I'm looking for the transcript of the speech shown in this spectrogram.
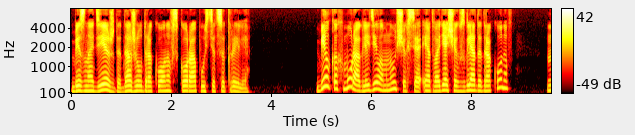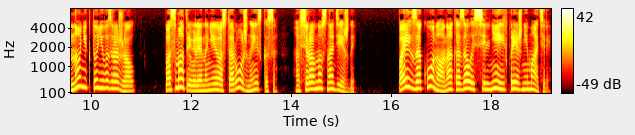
Без надежды даже у драконов скоро опустятся крылья. Белка хмуро оглядела мнущихся и отводящих взгляды драконов, но никто не возражал. Посматривали на нее осторожно, искоса, а все равно с надеждой. По их закону она оказалась сильнее их прежней матери,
